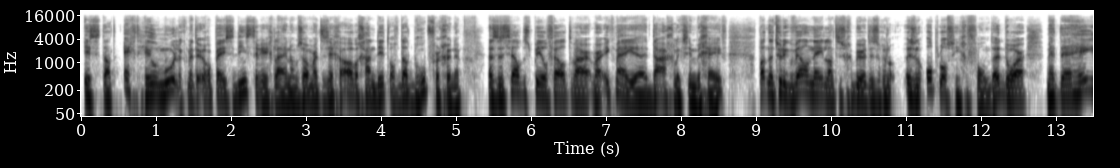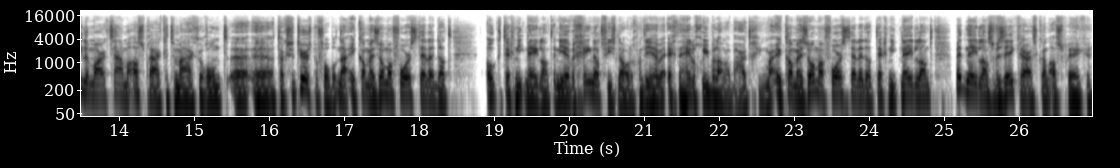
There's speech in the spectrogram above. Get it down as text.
is dat echt heel moeilijk met de Europese dienstenrichtlijnen om zomaar te zeggen: oh, we gaan dit of dat beroep vergunnen. Dat is hetzelfde speelveld waar, waar ik mij uh, dagelijks in begeef. Wat natuurlijk wel in Nederland is gebeurd, is er een, is een oplossing gevonden door met de hele markt samen afspraken te maken rond taxateurs bijvoorbeeld. Nou, ik kan mij zomaar voorstellen dat ook Techniek Nederland. En die hebben geen advies nodig, want die hebben echt een hele goede belangenbehartiging. Maar ik kan mij zomaar voorstellen dat Techniek Nederland met Nederlandse verzekeraars kan afspreken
